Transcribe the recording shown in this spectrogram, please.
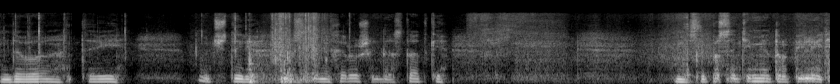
два, три, ну четыре пластины хороших достатки. Если по сантиметру пилить.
